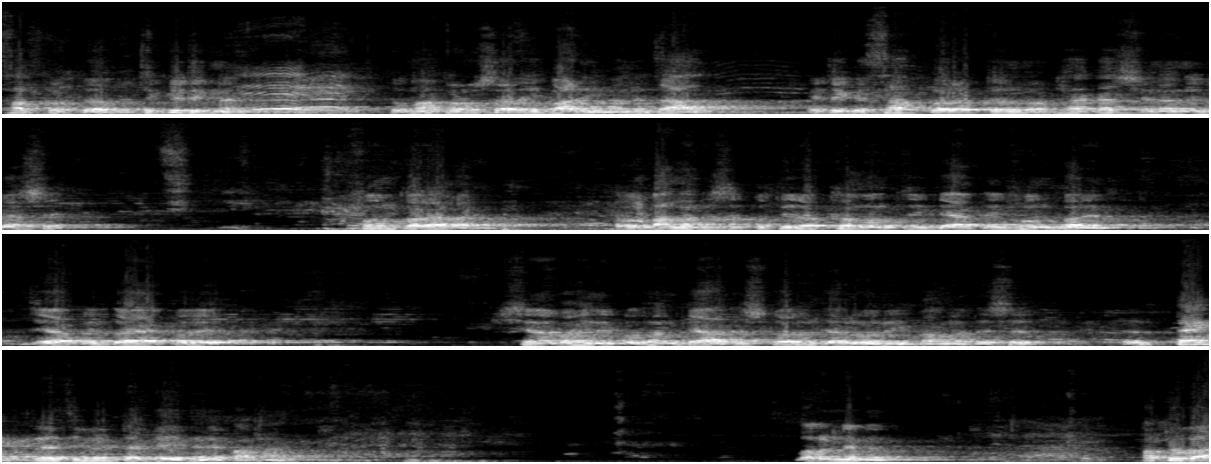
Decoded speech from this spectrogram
সাফ করতে হবে ঠিক কি ঠিক না? তো মাকড়সার এই বাড়ি মানে জাল এটাকে সাফ করার জন্য ঢাকা সেনানিবাসে ফোন করা হয় এবং বাংলাদেশের প্রতিরক্ষা মন্ত্রীকে আপনি ফোন করেন যে আপনি দয়া করে সেনাবাহিনী প্রধানকে আদেশ করেন যেন উনি বাংলাদেশের ট্যাঙ্ক রেজিমেন্টটাকে এখানে পাঠান। বলেন না কেন? অথবা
